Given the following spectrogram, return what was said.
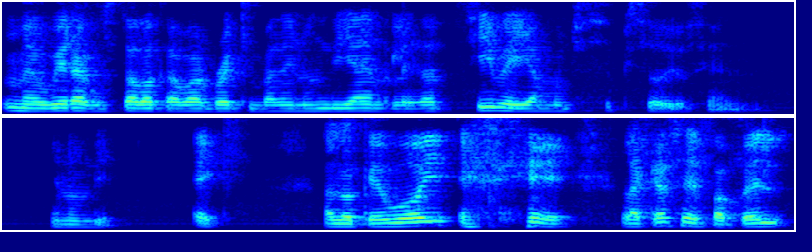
me hubiera gustado acabar Breaking Bad en un día. En realidad sí veía muchos episodios en, en un día. X. A lo que voy es que la casa de papel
